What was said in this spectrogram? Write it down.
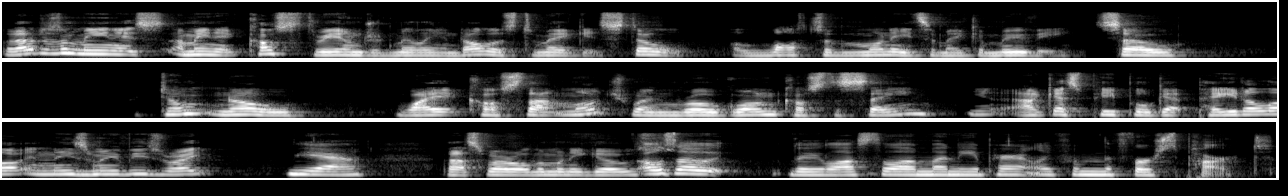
but that doesn't mean it's. I mean, it costs three hundred million dollars to make. It's still a lot of money to make a movie. So I don't know why it costs that much when Rogue One costs the same. You know, I guess people get paid a lot in these movies, right? Yeah. That's where all the money goes. Also, they lost a lot of money apparently from the first part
